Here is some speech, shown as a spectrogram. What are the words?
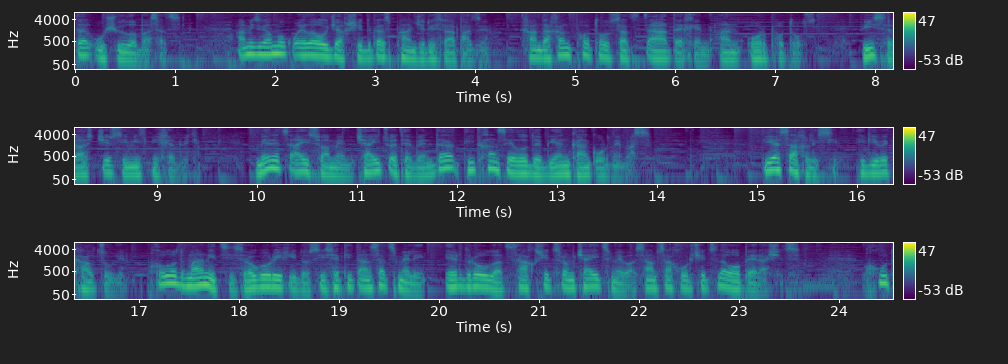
და უშვილობასაც. ამის გამო ყველა ოჯახში დგას ფანჯრის რაფაზე. ხანდახან ფოთოლსაც წაატეხენ ან ორ ფოთოლს. ვის რა სჭირს იმის მიხედვით. მერე წაისვამენ, ჩაიწვეთებენ და დიდხანს ელოდებიან განკურნებას. დიასახლისი, იგივე ქალწული. მხოლოდ მანიცის როგორ იყიდოს ისეთი ტანსაცმელი, ერთდროულად სახლშიც რომ ჩაიცმევა, სამსახურშიც და ოპერაშიც. ხუთ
